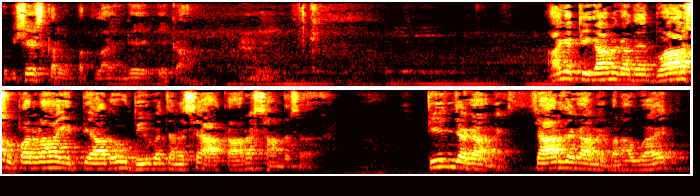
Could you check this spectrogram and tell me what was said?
तो विशेष कर बतलाएँगे एक आगे टीका में कहते हैं, द्वा सुपर्णा इत्यादि द्विवचन से आकार सांदस तीन जगह में, चार जगह में बना हुआ है,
